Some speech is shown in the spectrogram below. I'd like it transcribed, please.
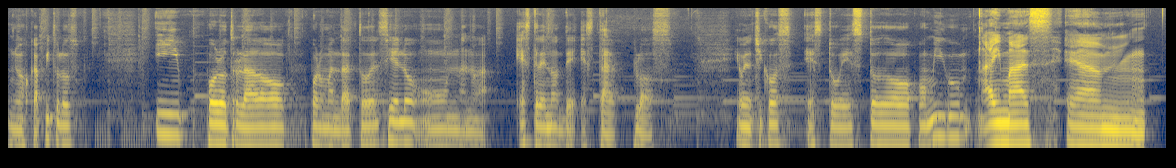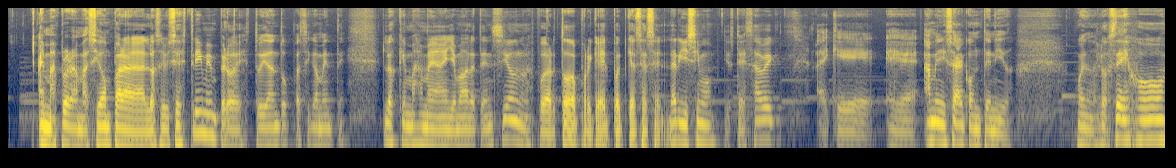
nuevos capítulos. Y por otro lado, por mandato del cielo, un nuevo estreno de Star Plus. Y bueno chicos, esto es todo conmigo. Hay más... Em, hay más programación para los servicios de streaming, pero estoy dando básicamente los que más me han llamado la atención. No les puedo dar todo porque el podcast se hace larguísimo y ustedes saben, hay que eh, amenizar el contenido. Bueno, los dejo.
